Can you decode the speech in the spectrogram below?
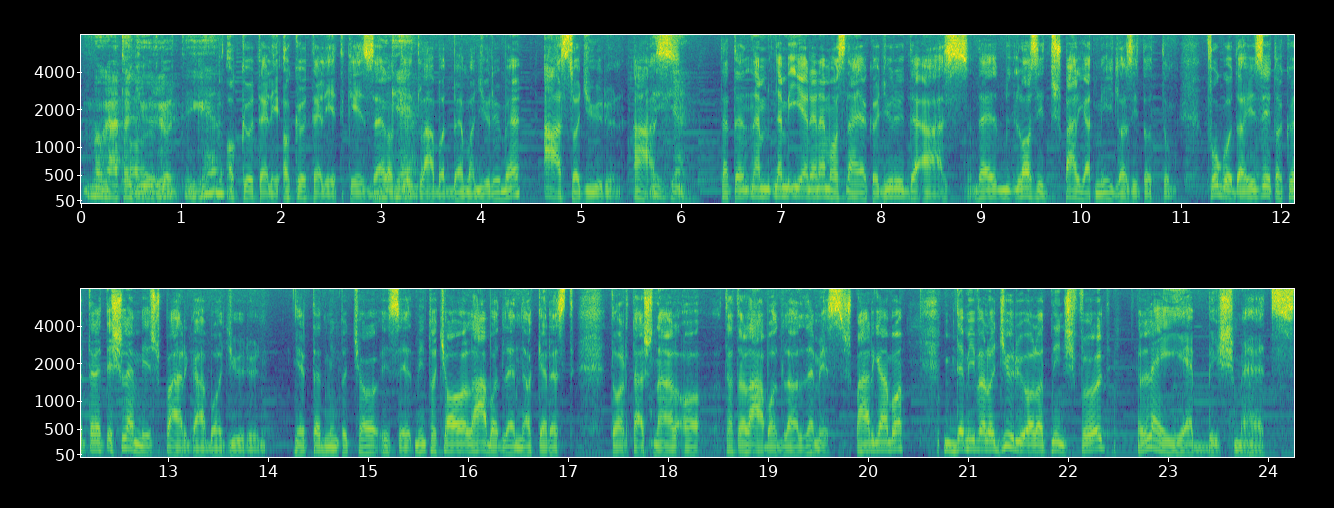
Magát a gyűrűt, igen. a, kötelé, a kötelét kézzel, Igen. a két lábad ben van gyűrűbe, állsz a gyűrűn, állsz. Igen. Tehát nem, nem, ilyenre nem használják a gyűrűt, de állsz. De lazít, spárgát mi így lazítottunk. Fogod a izét, a kötelet, és lemész spárgába a gyűrűn. Érted? Mint hogyha, izé- mint hogyha a lábad lenne a kereszt tartásnál a tehát a lábad lemész spárgába, de mivel a gyűrű alatt nincs föld, lejjebb is mehetsz.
